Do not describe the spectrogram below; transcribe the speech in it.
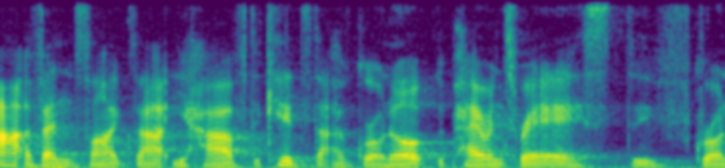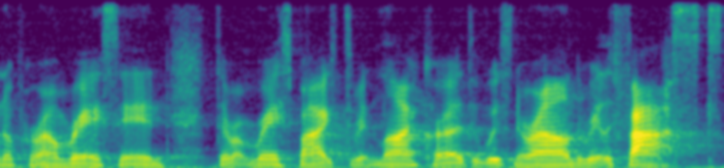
at events like that, you have the kids that have grown up, the parents race, they've grown up around racing, they're on race bikes, they're in lycra, they're whizzing around, they're really fast,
